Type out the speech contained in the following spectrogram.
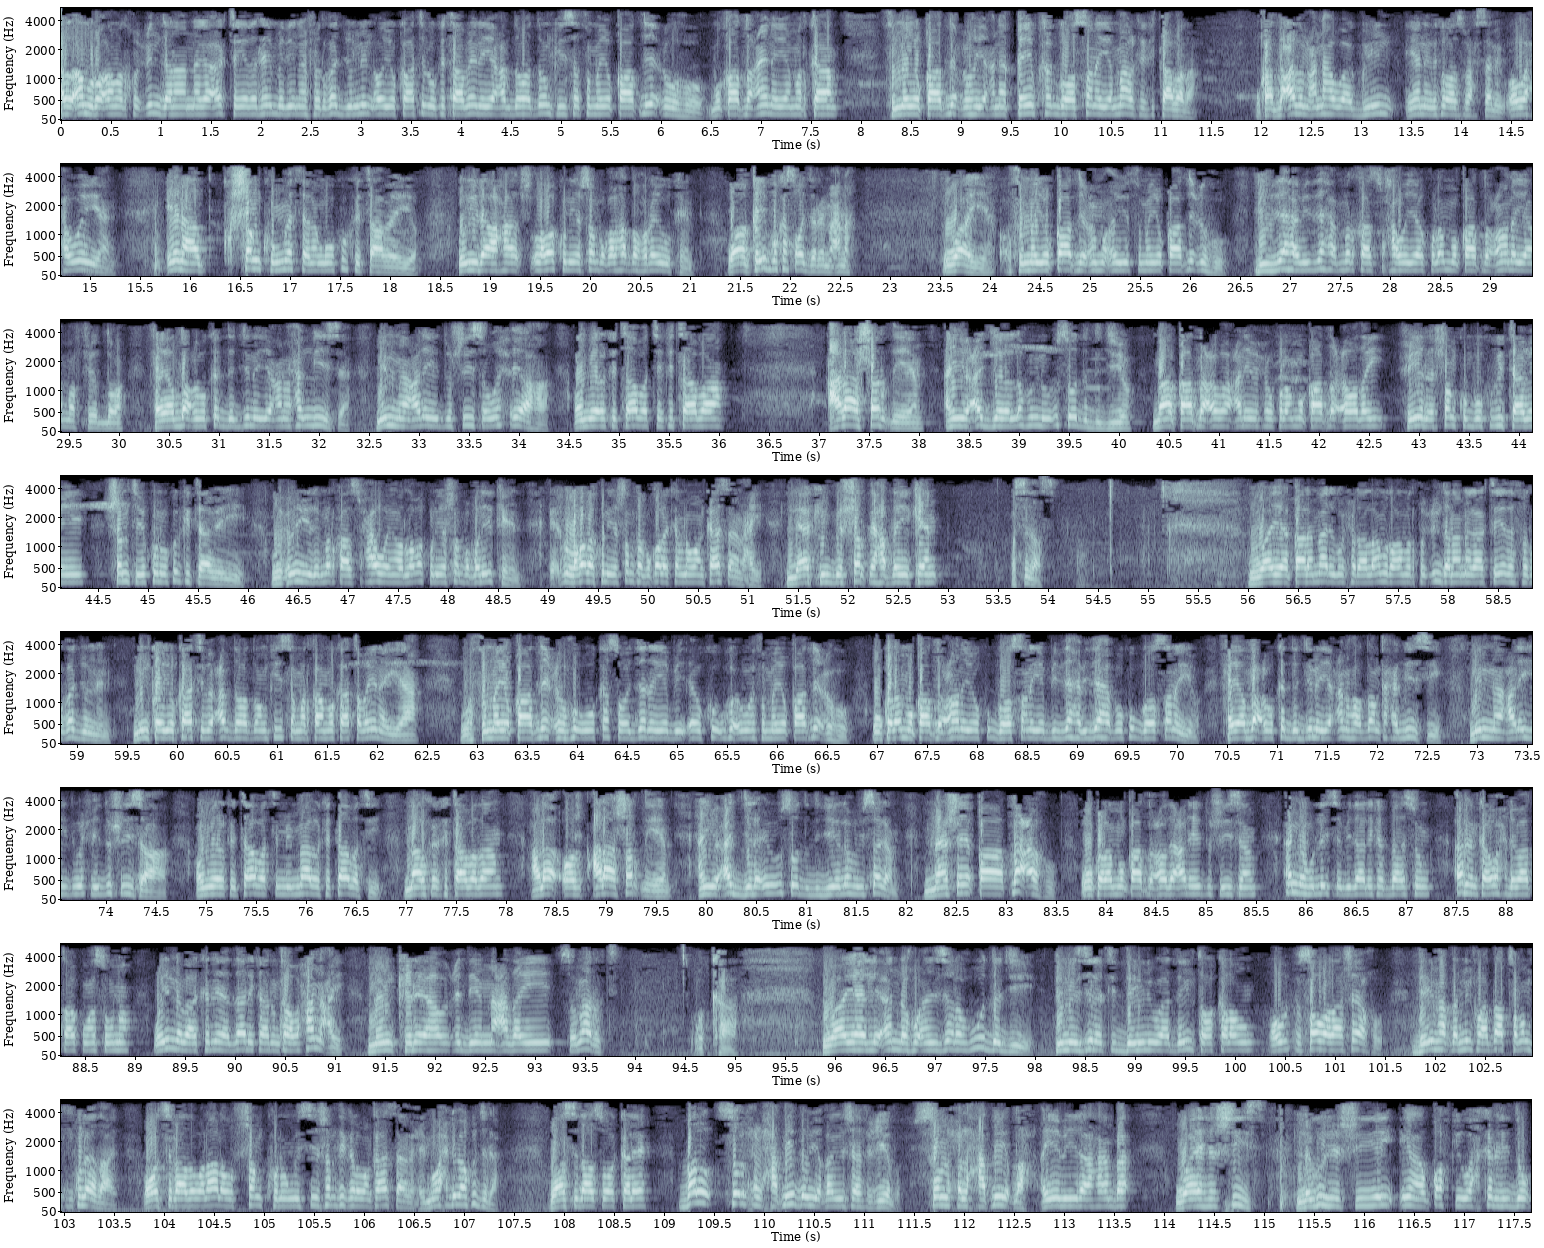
alamru amarku cindanaa naga agtayada reer madiina fi rajul nin oo yukaatibu kitaabeynaya cabdahu adoonkiisa uma yuqaadicuhu muqaadacaynaya markaa uma yuqaadicuhu yacni qeyb ka goosanaya maalka kitaabada muqaadacadu macnaha waa goyn iyaan idinka hoos baxsanin oo waxa weeyaan inaad shan kun maalan uu ku kitaabeeyo uu yidhaaha laba kun iyo shan boqol hadda horey u keen waa qeybu ka soo jaray macnaha waaye uma yuqaadicu uma yuqaadicuhu bidahabi dahab markaas waxa weeya kula muqaadacoonaya ama fido fayadacu ka dejinaya canhu xaggiisa mima calayhi dushiisa wixii ahaa oo min alkitaabati kitaaba calaa shardi an yucajala lahu inuu usoo dedejiyo maa qaadacahu caleyh wuxuu kula muqaadacooday fiir shan kun buu ku kitaabeeyey shantii kunuu ku kitaabeeyey wuxuu yidhi markaas waxaa weya laba kun iyo shan boqol ii keen labada kun iyo shanta boqol kalena waan kaa saamaxay laakiin bishardi hadday keen sidaas waaye qaala maalig wuxuu alamru amarku cindanaa nagaagtayada fi rajulnin ninka yukaatibu cabdahu adoonkiisa markaa mukaatabaynaya uma yuqaadicuhu uu kasoo jarayuma yuqaadicuhu dahab uu ku goosanayo fayadacu ka dejinayo canhu adoonka xaggiisii mima calayhi wixii dushiisa ahaa oo min alkitaabati min maal alkitaabati maalka kitaabada calaa shardi an yucajila inuu usoo dedejiyo lahu isaga maa shay qaadacahu uu kala muqaadacooda caleyhi dushiisa annahu laysa bidalika ba'sun arrinkaa wax dhibaataa kuma sugno wainabaa kaliha dalika arrinkaa waxaa nacay man kaliha cidii nacday sooma aragti daynta oo kale un oo wuxuu soo wadaa sheekhu dayn hadda ninku haddaad toban kun ku leedahay oo tidhaahdo walaalow shan kun si shantii kale waan kaa saamaxay ma wax dhibaa ku jira waa sidaas oo kale bal sulxulxaqiida u yaqaanin shaaficiyadu sulxulxaqiida ayayba yidhaahaanba waa heshiis lagu heshiiyey inaad qofkii wax ka rido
